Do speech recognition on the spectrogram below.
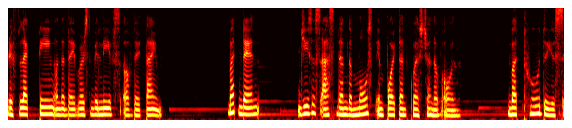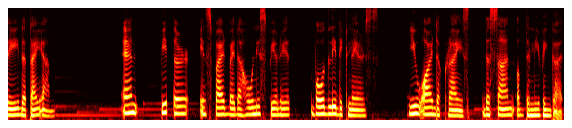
reflecting on the diverse beliefs of their time. But then, Jesus asked them the most important question of all But who do you say that I am? And Peter inspired by the Holy Spirit, boldly declares, You are the Christ, the Son of the living God.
